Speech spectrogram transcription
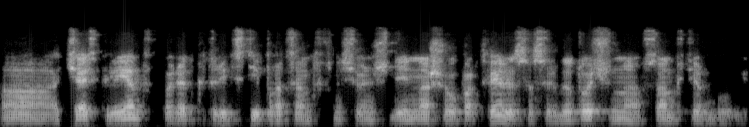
а, часть клиентов, порядка 30% на сегодняшний день нашего портфеля сосредоточена в Санкт-Петербурге.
